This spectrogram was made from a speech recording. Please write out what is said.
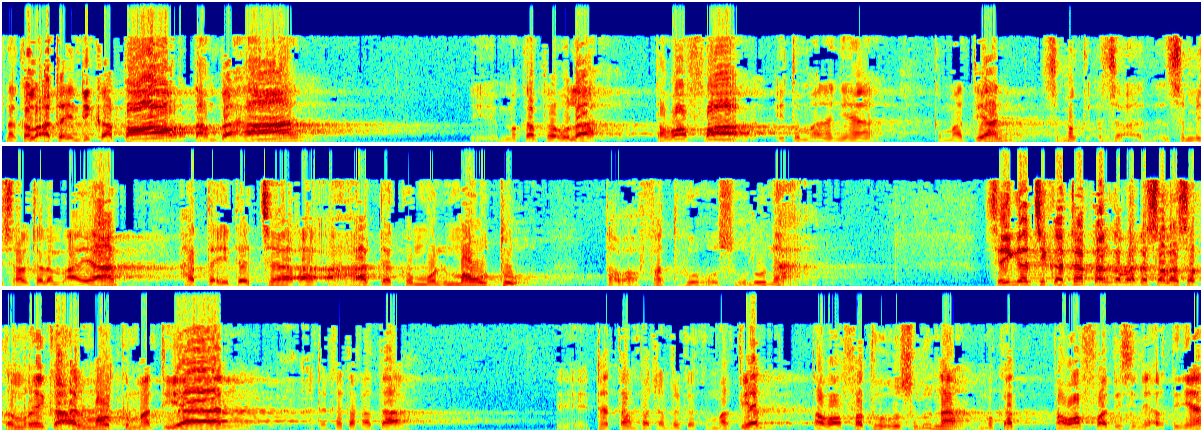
Nah kalau ada indikator tambahan maka barulah tawafa itu maknanya kematian semisal dalam ayat hatta idza jaa ahadakumul mautu tawafathu rusuluna. Sehingga jika datang kepada salah satu mereka al maut kematian ada kata-kata ya, datang pada mereka kematian tawafathu rusuluna maka tawafa di sini artinya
